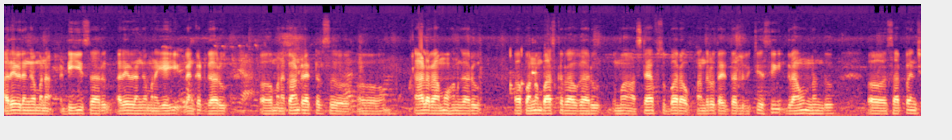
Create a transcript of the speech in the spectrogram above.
అదేవిధంగా మన డిఈ సారు అదేవిధంగా మన ఏఈ వెంకట్ గారు మన కాంట్రాక్టర్స్ ఆళ్ళ రామ్మోహన్ గారు పొన్నం భాస్కర్ రావు గారు మా స్టాఫ్ సుబ్బారావు అందరూ తదితరులు ఇచ్చేసి గ్రామం నందు సర్పంచ్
